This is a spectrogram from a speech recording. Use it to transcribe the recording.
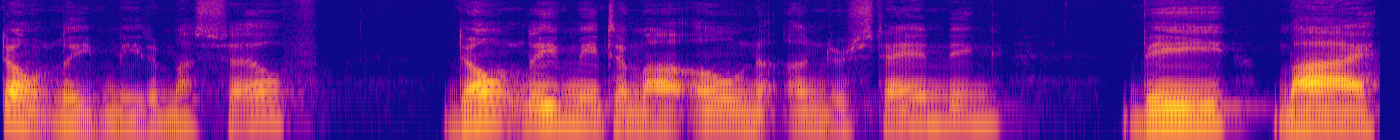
Don't leave me to myself. Don't leave me to my own understanding. Be my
